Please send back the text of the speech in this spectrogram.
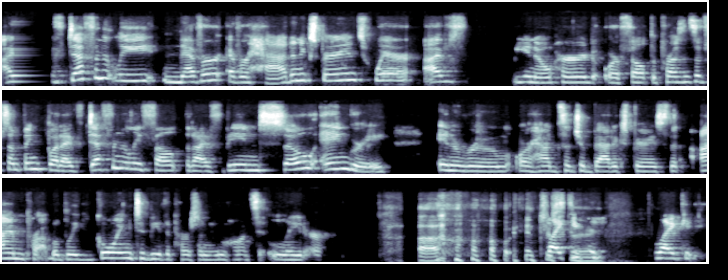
I've definitely never ever had an experience where I've you know heard or felt the presence of something, but I've definitely felt that I've been so angry in a room or had such a bad experience that I'm probably going to be the person who haunts it later. Oh, like interesting. just- like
